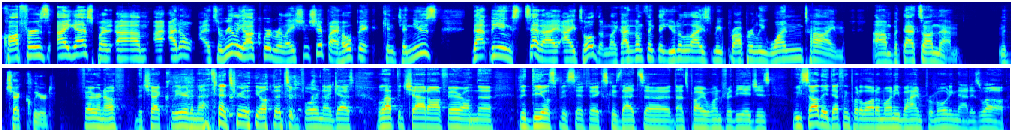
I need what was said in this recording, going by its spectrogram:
coffers i guess. But um I, I, don't it's a really awkward relationship. I hope it continues. That being said i i told them like i don't think they utilized me properly one time. Um but that's on them. The check cleared. Fair enough. The check cleared, and that that's really all that's important, I guess. We'll have to chat off air on the the deal specifics because that's uh that's probably one for the ages we saw they definitely put a lot of money behind promoting that as well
